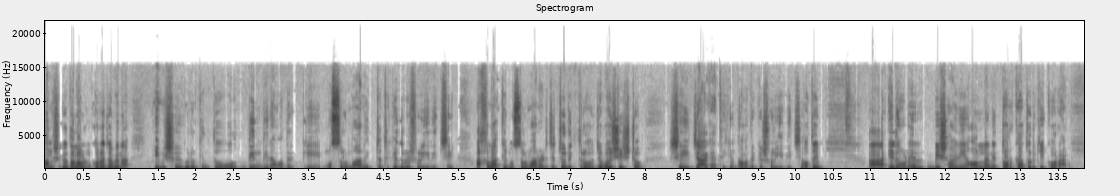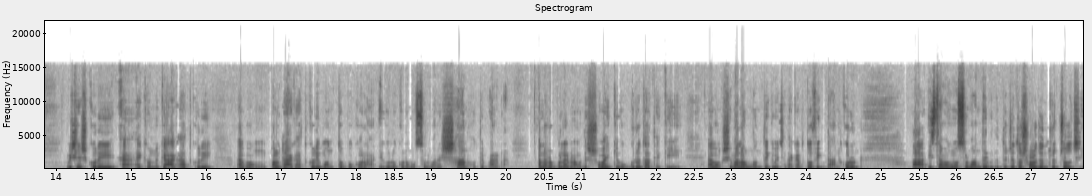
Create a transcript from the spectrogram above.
মানসিকতা লালন করা যাবে না। এই বিষয়গুলো কিন্তু দিন দিন আমাদেরকে মুসলমানিত্ব থেকে দূরে সরিয়ে দিচ্ছে। আখলাকি মুসলমানের যে চরিত্র, যে বৈশিষ্ট্য, সেই জায়গা থেকে কিন্তু আমাদেরকে সরিয়ে দিচ্ছে। অতএব এ ধরনের বিষয় নিয়ে অনলাইনে তর্কাতর্কি করা, বিশেষ করে একে অন্যকে আঘাত করে এবং পাল্টা আঘাত করে মন্তব্য করা, এগুলো কোনো মুসলমানের শান হতে পারে না। আল্লাহ রব্বুল্লাহ আমাদের সবাইকে উগ্রতা থেকে এবং সীমালঙ্ঘন থেকে বেঁচে থাকার তৌফিক দান করুন। ইসলাম এবং মুসলমানদের বিরুদ্ধে যত ষড়যন্ত্র চলছে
